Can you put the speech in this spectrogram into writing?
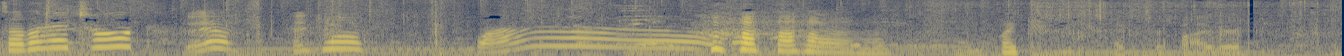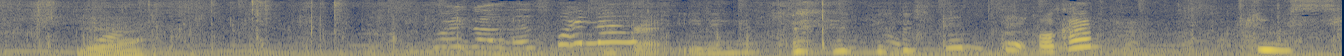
Saw the hedgehog? Yeah, hedgehog. Wow. like extra fiber. Yeah. Do I go this way now? Regret eating it. what kind? Juicy.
